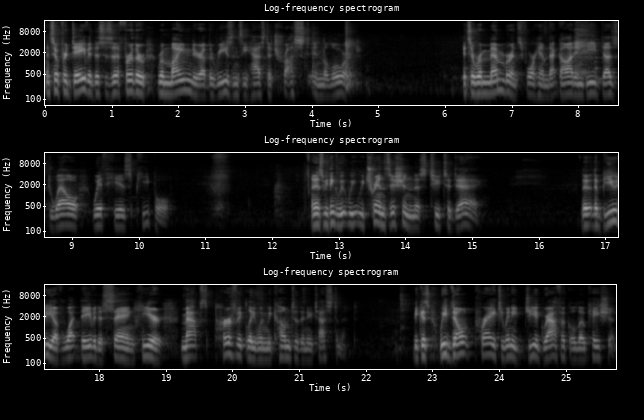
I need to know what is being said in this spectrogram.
And so for David, this is a further reminder of the reasons he has to trust in the Lord. It's a remembrance for him that God indeed does dwell with his people. And as we think, we, we, we transition this to today. The, the beauty of what David is saying here maps perfectly when we come to the New Testament. Because we don't pray to any geographical location.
